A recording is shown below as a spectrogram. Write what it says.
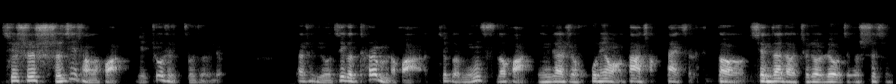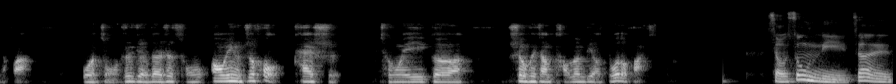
其实实际上的话，也就是九九六，但是有这个 term 的话，这个名词的话，应该是互联网大厂带起来。到现在的九九六这个事情的话，我总是觉得是从奥运之后开始成为一个社会上讨论比较多的话题。小宋，你在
